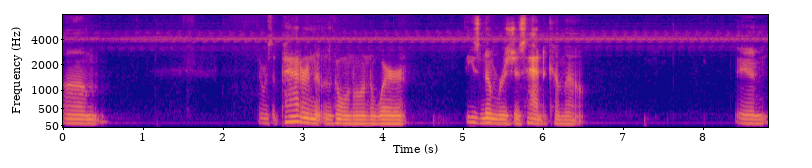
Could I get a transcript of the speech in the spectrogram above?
um, there was a pattern that was going on to where these numbers just had to come out. And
